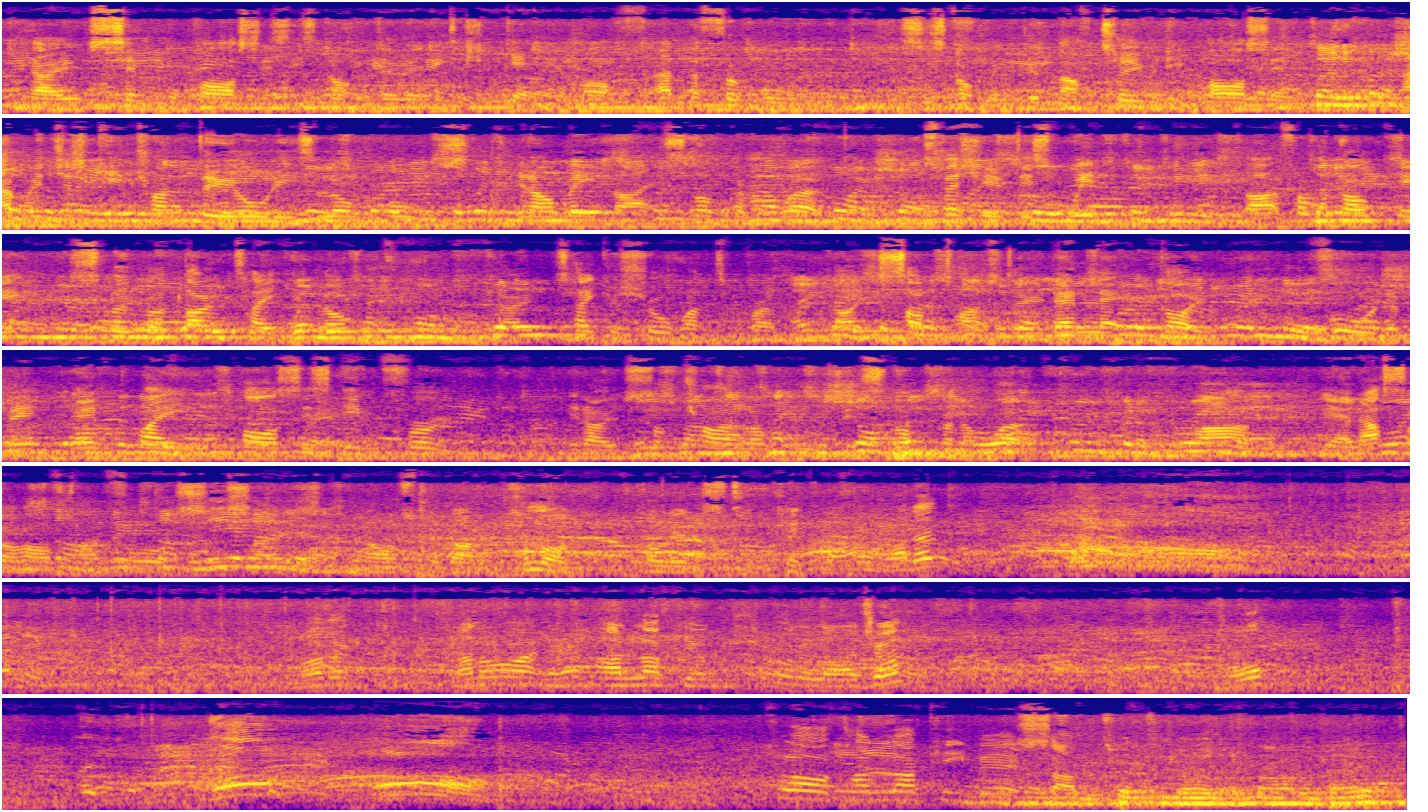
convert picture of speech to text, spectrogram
You know, simple passes he's not doing to get him off, and the football it's just not been good enough. Too many passing, and we just keep trying to do all these long balls. You know what I mean? Like it's not going to work, especially if this wind. Like from a goal kick, Sluga, don't take it long. You know, take a short one to Bradley, like you sometimes do. Then let it go forward a bit, then play passes in through you know, stop trying long balls, it's not going to work. But yeah, that's the half time thoughts. So second half to go. Come on, Collins to kick off. Done alright there. Unlucky on the shot. On Elijah. Oh. Oh! Oh! Clark, unlucky there, son. 29 and Marley Bell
